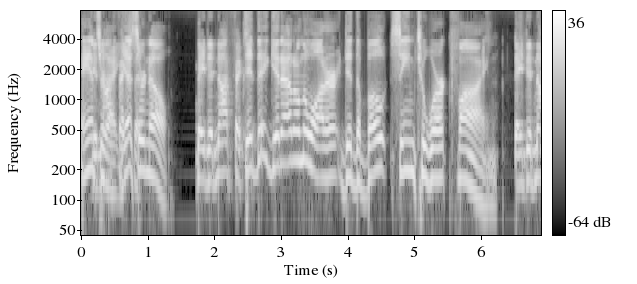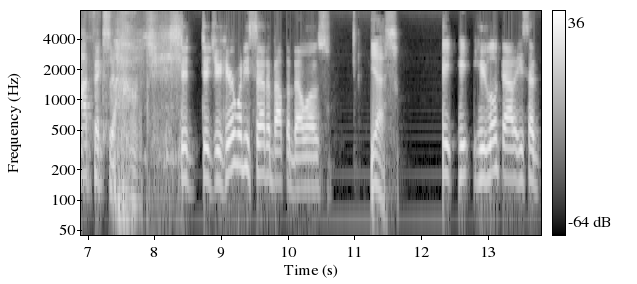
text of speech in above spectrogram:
Answer that, yes it. or no. They did not fix Did it. Did they get out on the water? Did the boat seem to work fine? They did not fix it. Oh, did Did you hear what he said about the bellows? Yes. He he, he looked at it. He said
